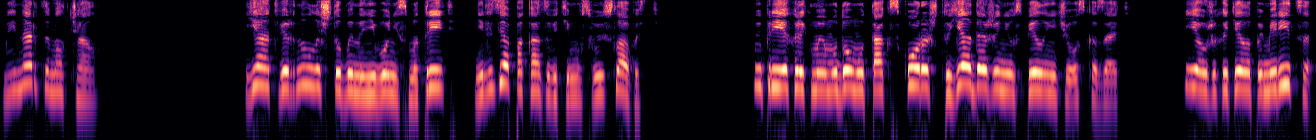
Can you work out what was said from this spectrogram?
Мейнард замолчал. Я отвернулась, чтобы на него не смотреть. Нельзя показывать ему свою слабость. Мы приехали к моему дому так скоро, что я даже не успела ничего сказать. Я уже хотела помириться,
